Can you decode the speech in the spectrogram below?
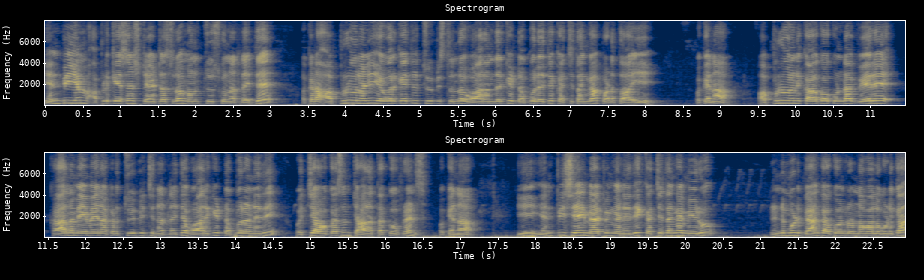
ఎన్బిఎం అప్లికేషన్ స్టేటస్లో మనం చూసుకున్నట్లయితే అక్కడ అప్రూవల్ అని ఎవరికైతే చూపిస్తుందో వారందరికీ డబ్బులు అయితే ఖచ్చితంగా పడతాయి. ఓకేనా? అప్రూవ్ అని కాకోకుండా వేరే కారణం ఏమైనా అక్కడ చూపించినట్లయితే వారికి డబ్బులు అనేది వచ్చే అవకాశం చాలా తక్కువ ఫ్రెండ్స్ ఓకేనా? ఈ ఎన్పిసిఐ మ్యాపింగ్ అనేది ఖచ్చితంగా మీరు రెండు మూడు బ్యాంక్ అకౌంట్లు ఉన్న వాళ్ళు కూడా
